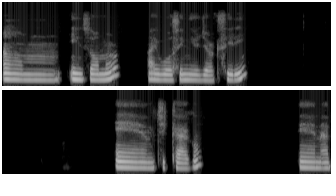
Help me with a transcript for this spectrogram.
Um, in summer, I was in New York City and Chicago, and at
